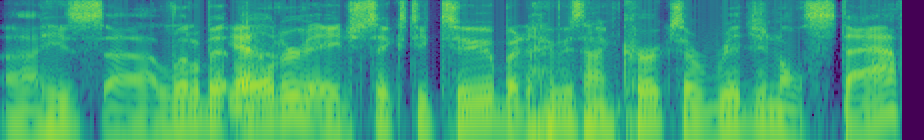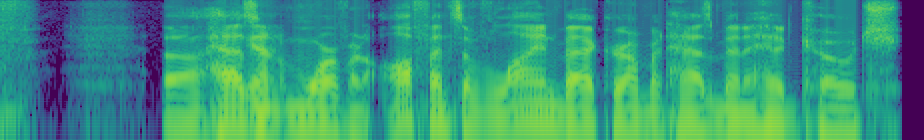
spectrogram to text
Uh, he's uh, a little bit Yeah. older, age 62, but he was on Kirk's original staff. Uh, has Yeah. an more of an offensive line background, but has been a head coach,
